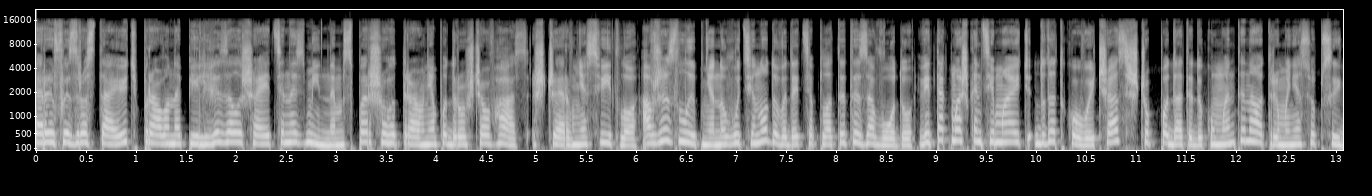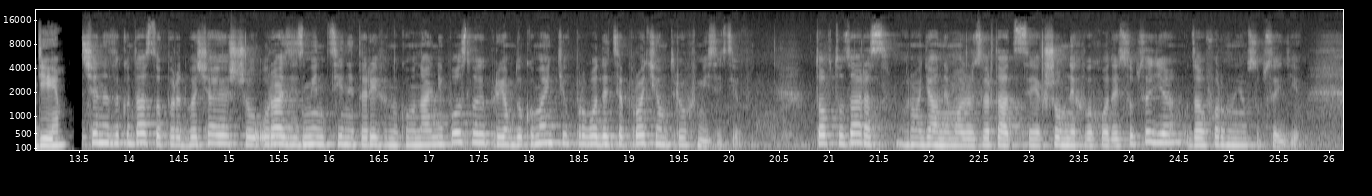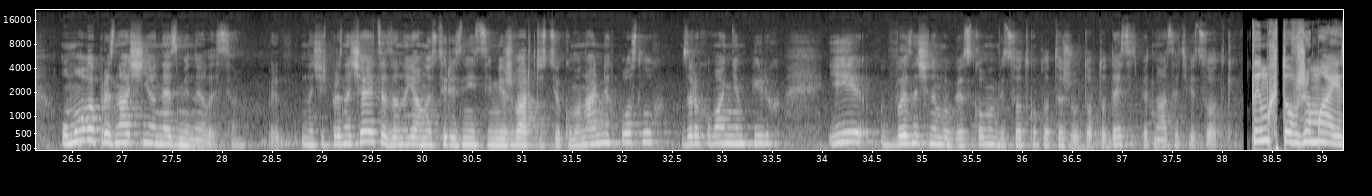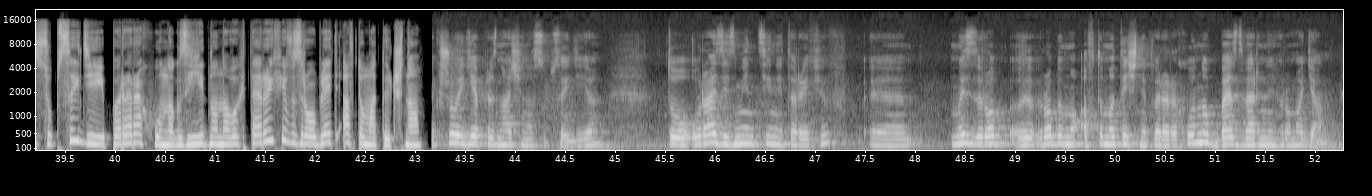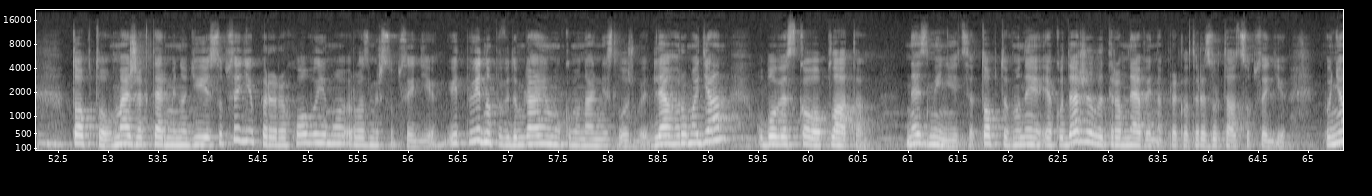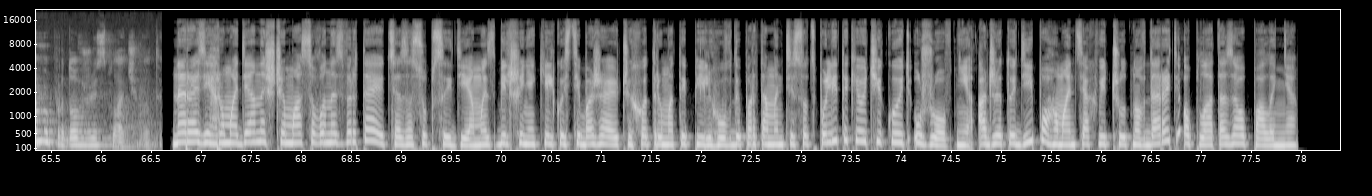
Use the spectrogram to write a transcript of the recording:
Тарифи зростають, право на пільги залишається незмінним. З 1 травня подорожчав газ, з червня світло. А вже з липня нову ціну доведеться платити за воду. Відтак мешканці мають додатковий час, щоб подати документи на отримання субсидії. Чинне законодавство передбачає, що у разі змін ціни тарифів на комунальні послуги прийом документів проводиться протягом трьох місяців. Тобто зараз громадяни можуть звертатися, якщо в них виходить субсидія, за оформленням субсидії. Умови призначення не змінилися. Значить, призначається за наявності різниці між вартістю комунальних послуг з урахуванням пільг і визначеним обов'язковим відсотком платежу, тобто 10-15%. Тим, хто вже має субсидії, перерахунок згідно нових тарифів зроблять автоматично. Якщо є призначена субсидія, то у разі змін цін і тарифів е, ми е, робимо автоматичний перерахунок без звернень громадян. Тобто в межах терміну дії субсидії перераховуємо розмір субсидії. Відповідно, повідомляємо комунальні служби. Для громадян обов'язкова плата не змінюється. Тобто вони, як одержали травневий, наприклад, результат субсидії, по ньому продовжують сплачувати. Наразі громадяни ще масово не звертаються за субсидіями. Збільшення кількості бажаючих отримати пільгу в департаменті соцполітики очікують у жовтні, адже тоді по гаманцях відчутно вдарить оплата за опалення.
